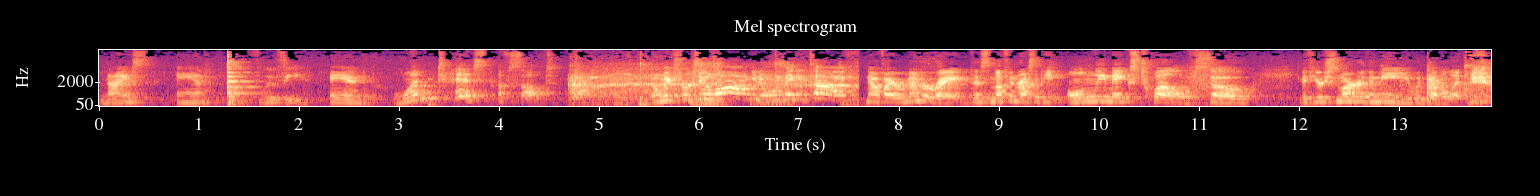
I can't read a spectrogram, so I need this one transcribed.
nice and floofy. And one tisp of salt. Don't mix for too long, you don't wanna make it tough. Now, if I remember right, this muffin recipe only makes 12, so if you're smarter than me, you would double it.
